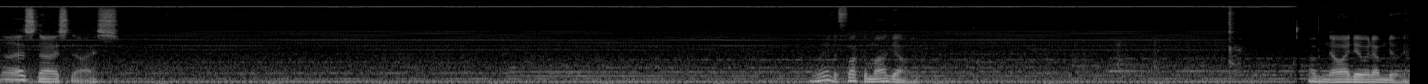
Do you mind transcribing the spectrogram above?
Nice, nice, nice. The fuck am I going? I have no idea what I'm doing.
